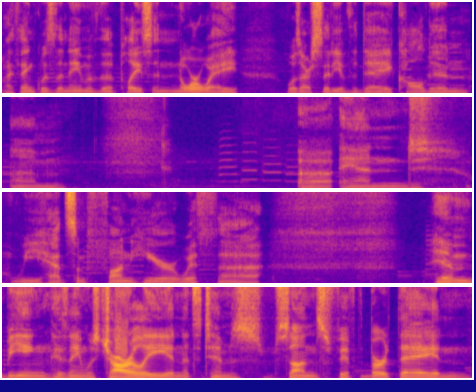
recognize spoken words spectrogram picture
I think was the name of the place in Norway, was our city of the day. Called in, um, uh, and we had some fun here with uh, him being his name was Charlie, and it's Tim's son's fifth birthday. And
